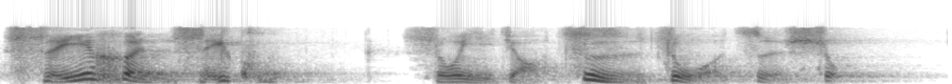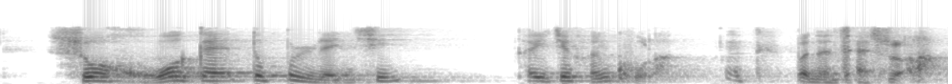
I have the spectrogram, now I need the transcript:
谁恨谁苦？所以叫自作自受。说活该都不忍心，他已经很苦了，不能再说了。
